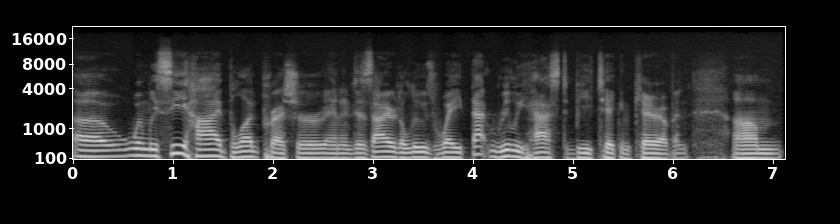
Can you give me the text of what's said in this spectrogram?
uh, when we see high blood pressure and a desire to lose weight, that really has to be taken care of. And um,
